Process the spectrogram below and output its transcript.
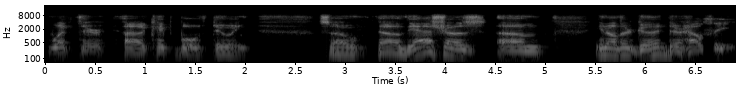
what they're uh, capable of doing. So uh, the Astros, um, you know, they're good, they're healthy, and,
